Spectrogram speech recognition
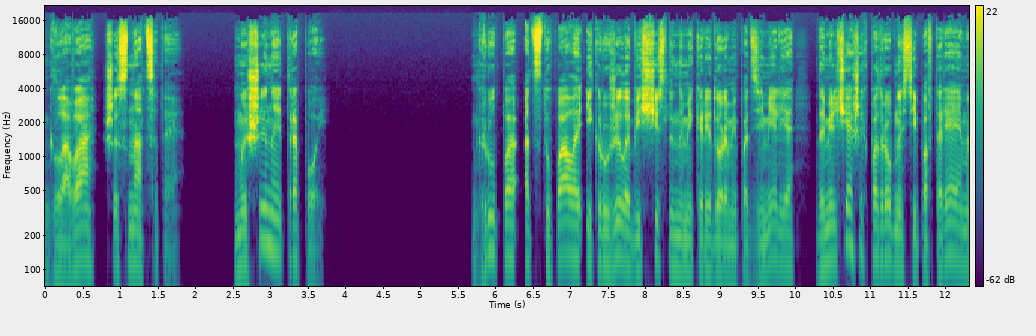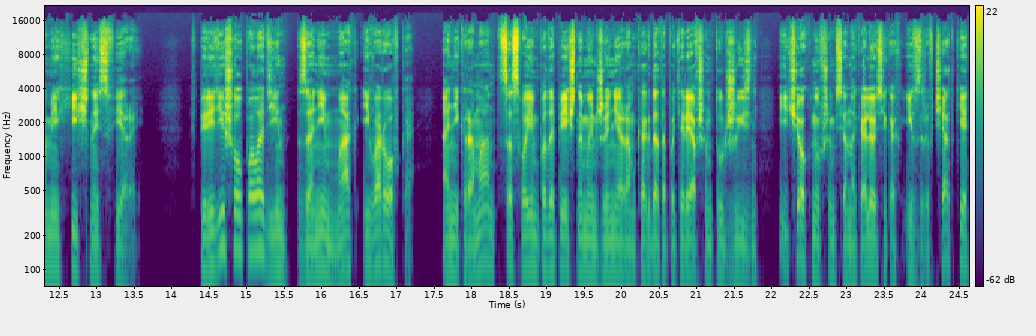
Глава 16. Мышиной тропой. Группа отступала и кружила бесчисленными коридорами подземелья до мельчайших подробностей повторяемыми хищной сферой. Впереди шел паладин, за ним маг и воровка, а некромант со своим подопечным инженером, когда-то потерявшим тут жизнь и чокнувшимся на колесиках и взрывчатке,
